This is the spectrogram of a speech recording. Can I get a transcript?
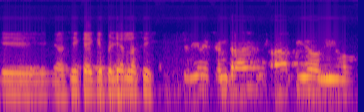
eh, así que hay que pelearla así. Se viene central, rápido, digo,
